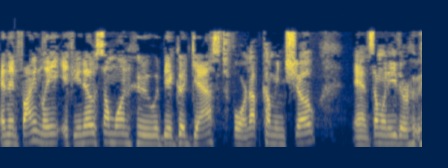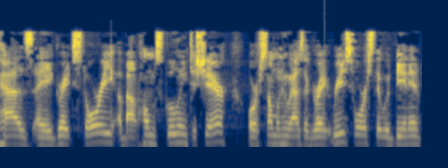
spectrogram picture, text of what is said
And then finally, if you know someone who would be a good guest for an upcoming show, and someone either who has a great story about homeschooling to share or someone who has a great resource that would be an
